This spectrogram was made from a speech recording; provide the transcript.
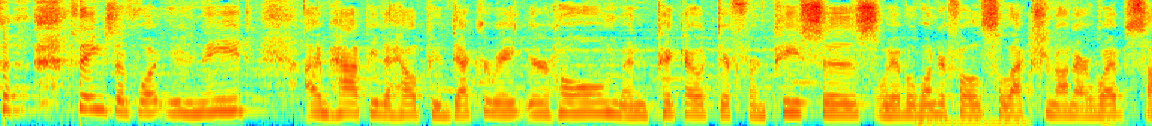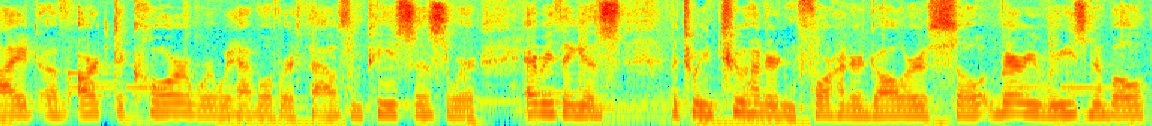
things of what you need. I'm happy to help you decorate your home and pick out different pieces. We have a wonderful selection on our website of art decor where we have over a thousand pieces where everything is between 200 and $400. So very reasonable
